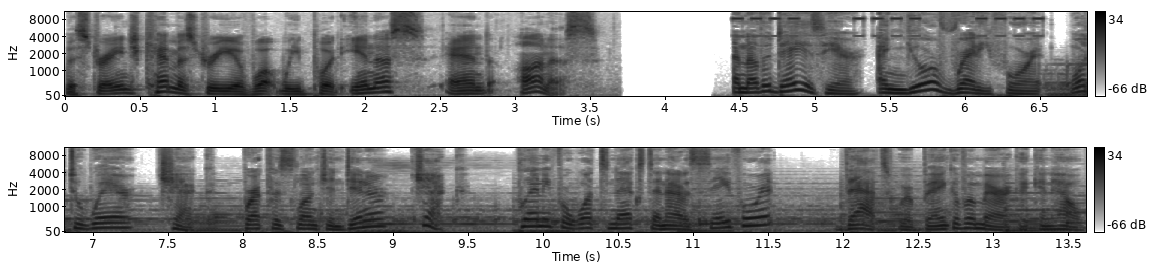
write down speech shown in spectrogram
The Strange Chemistry of What We Put in Us and on Us. Another day is here, and you're ready for it. What to wear? Check. Breakfast, lunch, and dinner? Check. Planning for what's next and how to save for it? That's where Bank of America can help.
